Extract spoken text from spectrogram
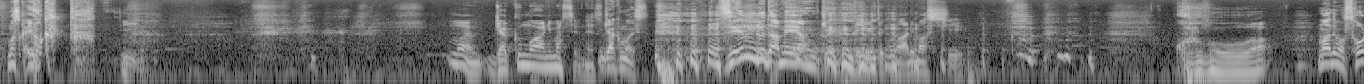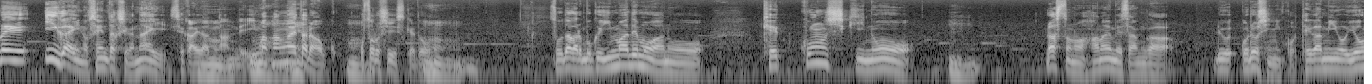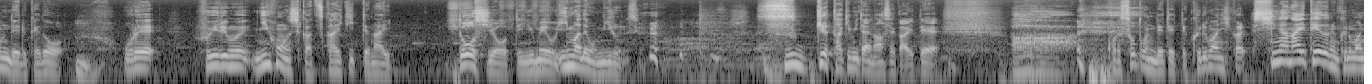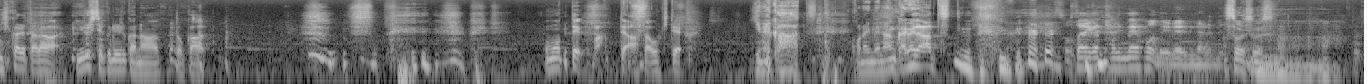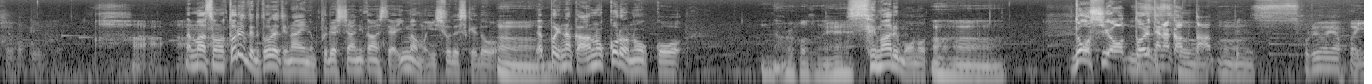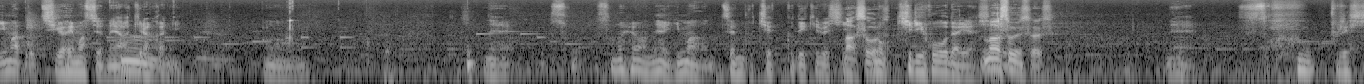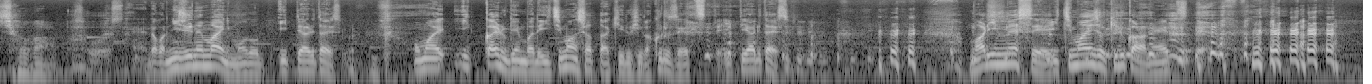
もしかよかったっていうまあ逆もありますよね。逆もです。全部ダメやんけ。っていう時もありますし。怖っまあでもそれ以外の選択肢がない世界だったんで、うん。今考えたらまあね。恐ろしいですけど、うん。そうだから僕今でもあの結婚式のうん。ラストの花嫁さんが両ご両親にこう手紙を読んでるけど、うん。俺フィルム2本しか使い切ってないどうしようって夢を今でも見るんですよ。すっげえ滝みたいな汗かいてああこれ外に出てって車にひかれ死なない程度に車にひかれたら許してくれるかなとか思ってバッて朝起きて「夢か!」っつって「この夢何回目だ!」っつって。素材が足りない方の夢になるんですそうですそうです。まあその取れてる取れてないのプレッシャーに関しては今も一緒ですけど、うん。やっぱりなんかあの頃のこなるほどね。う迫るもの。あどうしよう取れてなかったって、そううん。それはやっぱり今と違いますよねうん。明らかに、うん。ねそその辺はね今全部チェックできるしまあそう切り放題やし。まあそうですそうです。ねそのプレッシャーは。そうですね。だから20年前に戻って行ってやりたいですよ。お前1回の現場で1万シャッター切る日が来るぜっつって言ってやりたいですよ マリンメッセ1万以上切るからねっつって。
